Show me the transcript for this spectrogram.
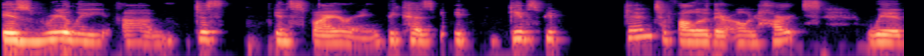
is really um, just inspiring because it gives people to follow their own hearts with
